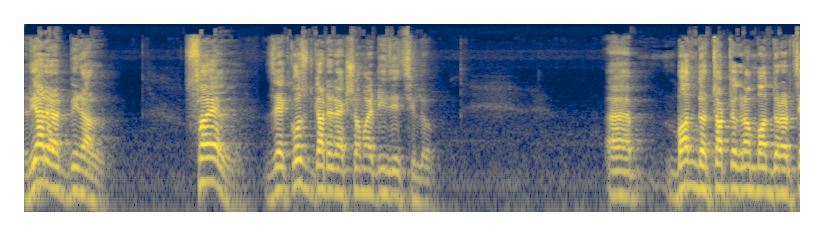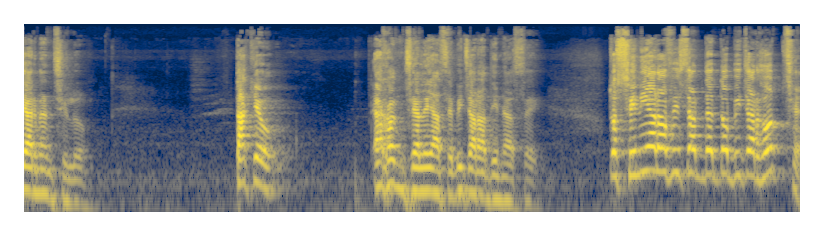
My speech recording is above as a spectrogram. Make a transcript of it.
রিয়ার অ্যাডমিরাল সোয়েল যে কোস্টগার্ডের এক সময় ডিজি ছিল। বন্দর, চট্টগ্রাম বন্দরের চেয়ারম্যান ছিল। তাকেও এখন জেলে আছে, বিচারাধীন আছে। তো সিনিয়র অফিসারদের তো বিচার হচ্ছে।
